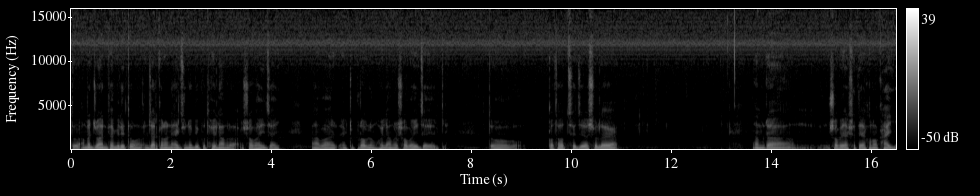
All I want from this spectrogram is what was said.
তো আমরা জয়েন্ট ফ্যামিলি তো, যার কারণে একজনের বিপদ হইলে আমরা সবাই যাই, আবার একটু প্রবলেম হইলে আমরা সবাই যাই আর কি। তো কথা হচ্ছে যে আসলে আমরা সবাই একসাথে এখনও খাই,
